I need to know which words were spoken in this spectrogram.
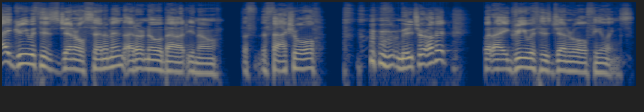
I agree with his general sentiment. I don't know about you know the the factual nature of it, but I agree with his general feelings.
